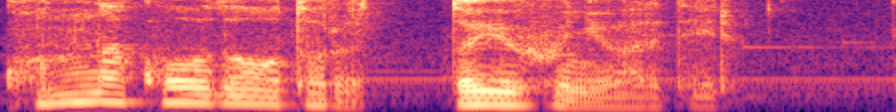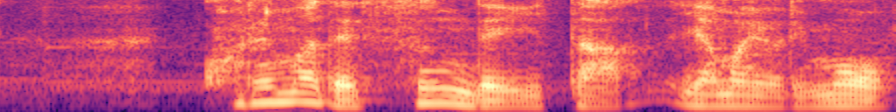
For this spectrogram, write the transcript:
こんな行動をとるというふうに言われている。これまで住んでいた山よりも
